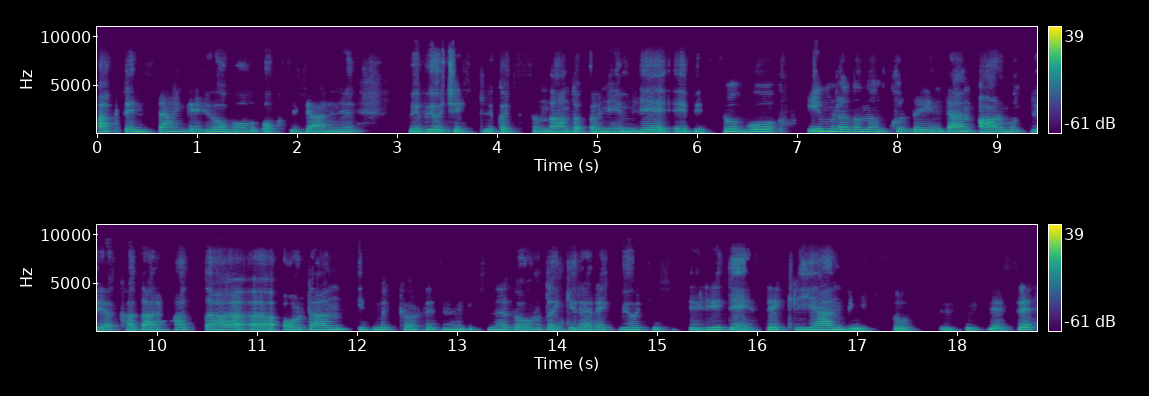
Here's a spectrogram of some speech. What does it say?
Akdeniz'den geliyor, bol oksijenli ve biyoçeşitlilik açısından da önemli e, bir su. Bu İmralı'nın kuzeyinden Armutlu'ya kadar hatta e, oradan İzmit Körfezi'nin içine doğru da girerek biyoçeşitliliği destekleyen bir su e, kütlesi.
